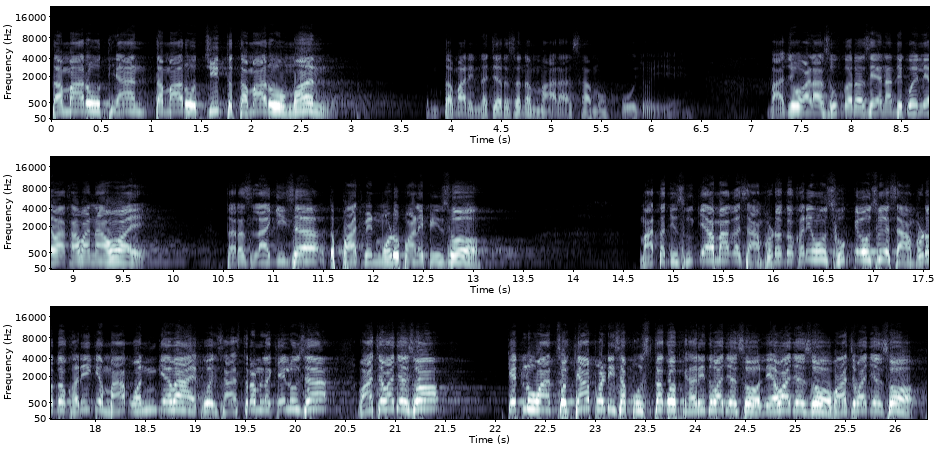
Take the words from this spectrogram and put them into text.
તમારું ધ્યાન, તમારું ચિત્ત, તમારું મન, તમારી નજર છે ને મારા સામું હોવું જોઈએ. બાજુવાળા શું કરે છે? એનાથી કોઈ લેવા ખાવા ના હોય. તરસ લાગી છે, તો પાંચ મિનિટ મોડું પાણી પીશો. માતાજી શું કહેવા માંગે સાંભળો તો ખરી, હું શું કેવું છું એ સાંભળો તો ખરી કે માં કોણ કહેવાય? કોઈ શાસ્ત્રમાં લખેલું છે? વાંચવા જશો? કેટલું વાંચશો? ક્યાં પડી છે પુસ્તકો ખરીદવા જશો? લેવા જશો? વાંચવા જશો?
